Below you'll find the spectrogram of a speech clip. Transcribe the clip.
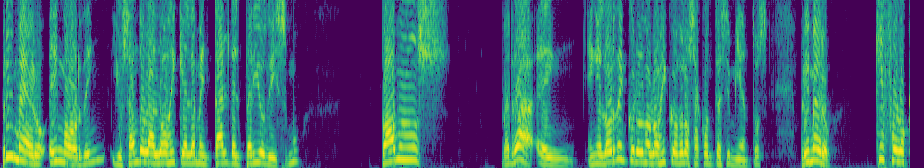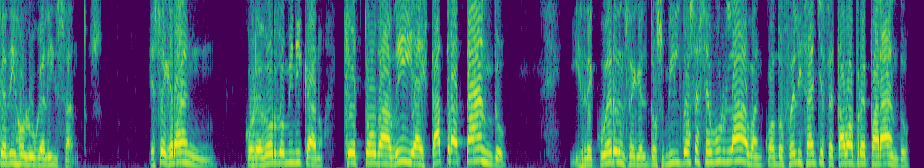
Primero, en orden y usando la lógica elemental del periodismo, vamos, ¿verdad? En, en el orden cronológico de los acontecimientos. Primero, ¿qué fue lo que dijo Luguelín Santos? Ese gran corredor dominicano que todavía está tratando y recuérdense, en el 2012 se burlaban cuando Félix Sánchez se estaba preparando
